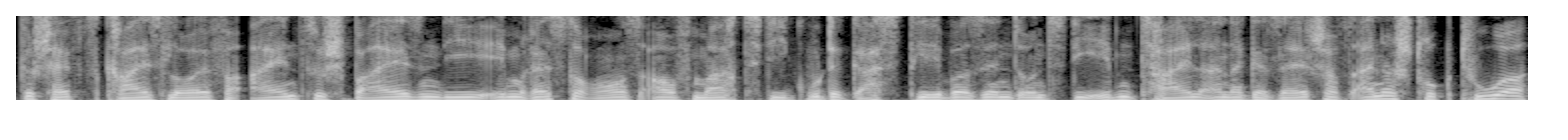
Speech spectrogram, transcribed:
Geschäftskreisläufe einzuspeisen, die eben Restaurants aufmacht, die gute gute Gastgeber sind und die eben Teil einer Gesellschaft, einer Struktur,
